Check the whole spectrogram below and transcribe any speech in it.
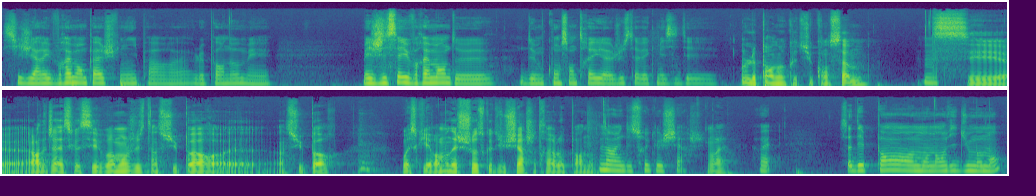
Si j'y arrive vraiment pas, je finis par euh, le porno, mais, mais j'essaye vraiment de, de me concentrer euh, juste avec mes idées. Le porno que tu consommes, Mm. c'est. euh, alors, déjà, est-ce que c'est vraiment juste un support, euh, un support Ou est-ce qu'il y a vraiment des choses que tu cherches à travers le porno? Non, il y a des trucs que je cherche. Ouais. Ça dépend de mon envie du moment.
